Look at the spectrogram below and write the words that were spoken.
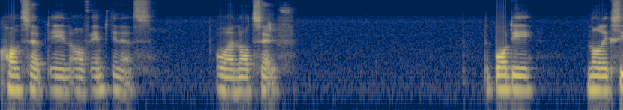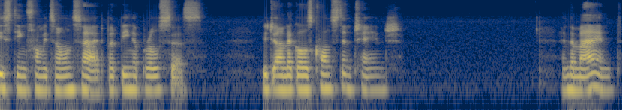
concept in of emptiness or not self. The body not existing from its own side, but being a process which undergoes constant change. And the mind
